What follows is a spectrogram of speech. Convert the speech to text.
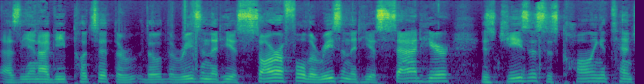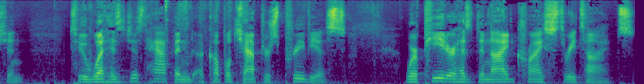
as the NIV puts it, the, the, the reason that he is sorrowful, the reason that he is sad here, is Jesus is calling attention to what has just happened a couple chapters previous, where Peter has denied Christ three times.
